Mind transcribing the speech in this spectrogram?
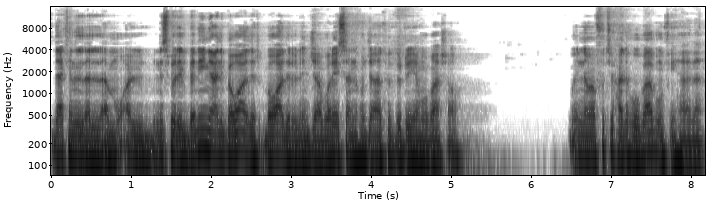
لكن بالنسبة للبنين يعني بوادر بوادر الإنجاب وليس أنه جاءته الذرية مباشرة. وإنما فتح له باب في هذا.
